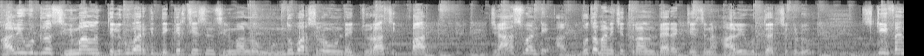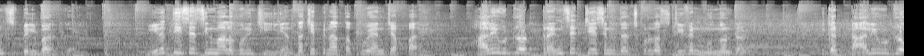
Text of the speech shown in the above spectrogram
హాలీవుడ్లో సినిమాలను తెలుగు వారికి దగ్గర చేసిన సినిమాల్లో ముందు వరుసలో ఉండే జురాసిక్ పార్క్ జాస్ వంటి అద్భుతమైన చిత్రాలను డైరెక్ట్ చేసిన హాలీవుడ్ దర్శకుడు స్టీఫెన్ స్పిల్బర్గ్. ఈయన తీసే సినిమాల గురించి ఎంత చెప్పినా తక్కువే అని చెప్పాలి. హాలీవుడ్లో ట్రెండ్ సెట్ చేసిన దర్శకుల్లో స్టీఫెన్ ముందుంటాడు. ఇక టాలీవుడ్లో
